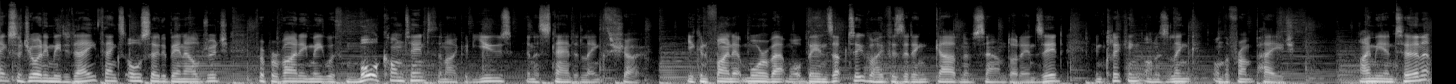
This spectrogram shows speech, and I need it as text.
Thanks for joining me today. Thanks also to Ben Eldridge for providing me with more content than I could use in a standard length show. You can find out more about what Ben's up to by visiting gardenofsound.nz and clicking on his link on the front page. I'm Ian Turner.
